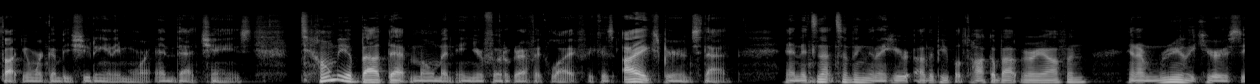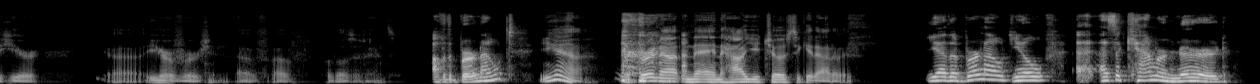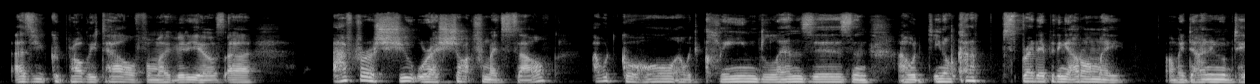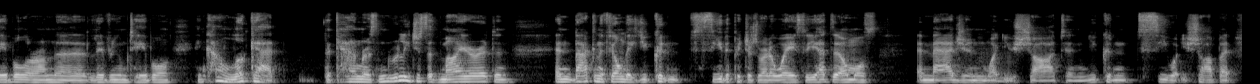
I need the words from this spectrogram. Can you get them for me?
thought you weren't going to be shooting anymore, and that changed. Tell me about that moment in your photographic life because I experienced that, and it's not something that I hear other people talk about very often. And I'm really curious to hear uh, your version of, of of those events. Of the burnout? Yeah, the burnout and and how you chose to get out of it. Yeah, the burnout, you know, as a camera nerd, as you could probably tell from my videos, uh, after a shoot where I shot for myself, I would go home, I would clean the lenses and I would, you know, kind of spread everything out on my, on my dining room table or on the living room table and kind of look at the cameras and really just admire it. And, and back in the film days, you couldn't see the pictures right away. So you had to almost imagine what you shot and you couldn't see what you shot. But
